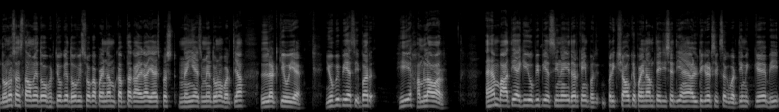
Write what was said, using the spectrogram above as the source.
दोनों संस्थाओं में दो भर्तियों के दो विषयों का परिणाम कब तक आएगा, यह स्पष्ट नहीं है। इसमें दोनों भर्तियाँ लटकी हुई है। यूपीपीएससी पर ही हमलावर। अहम बात यह है कि यूपीपीएससी ने इधर कई परीक्षाओं के परिणाम तेज़ी से दिए हैं। अल्टीग्रेड शिक्षक भर्ती के भी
